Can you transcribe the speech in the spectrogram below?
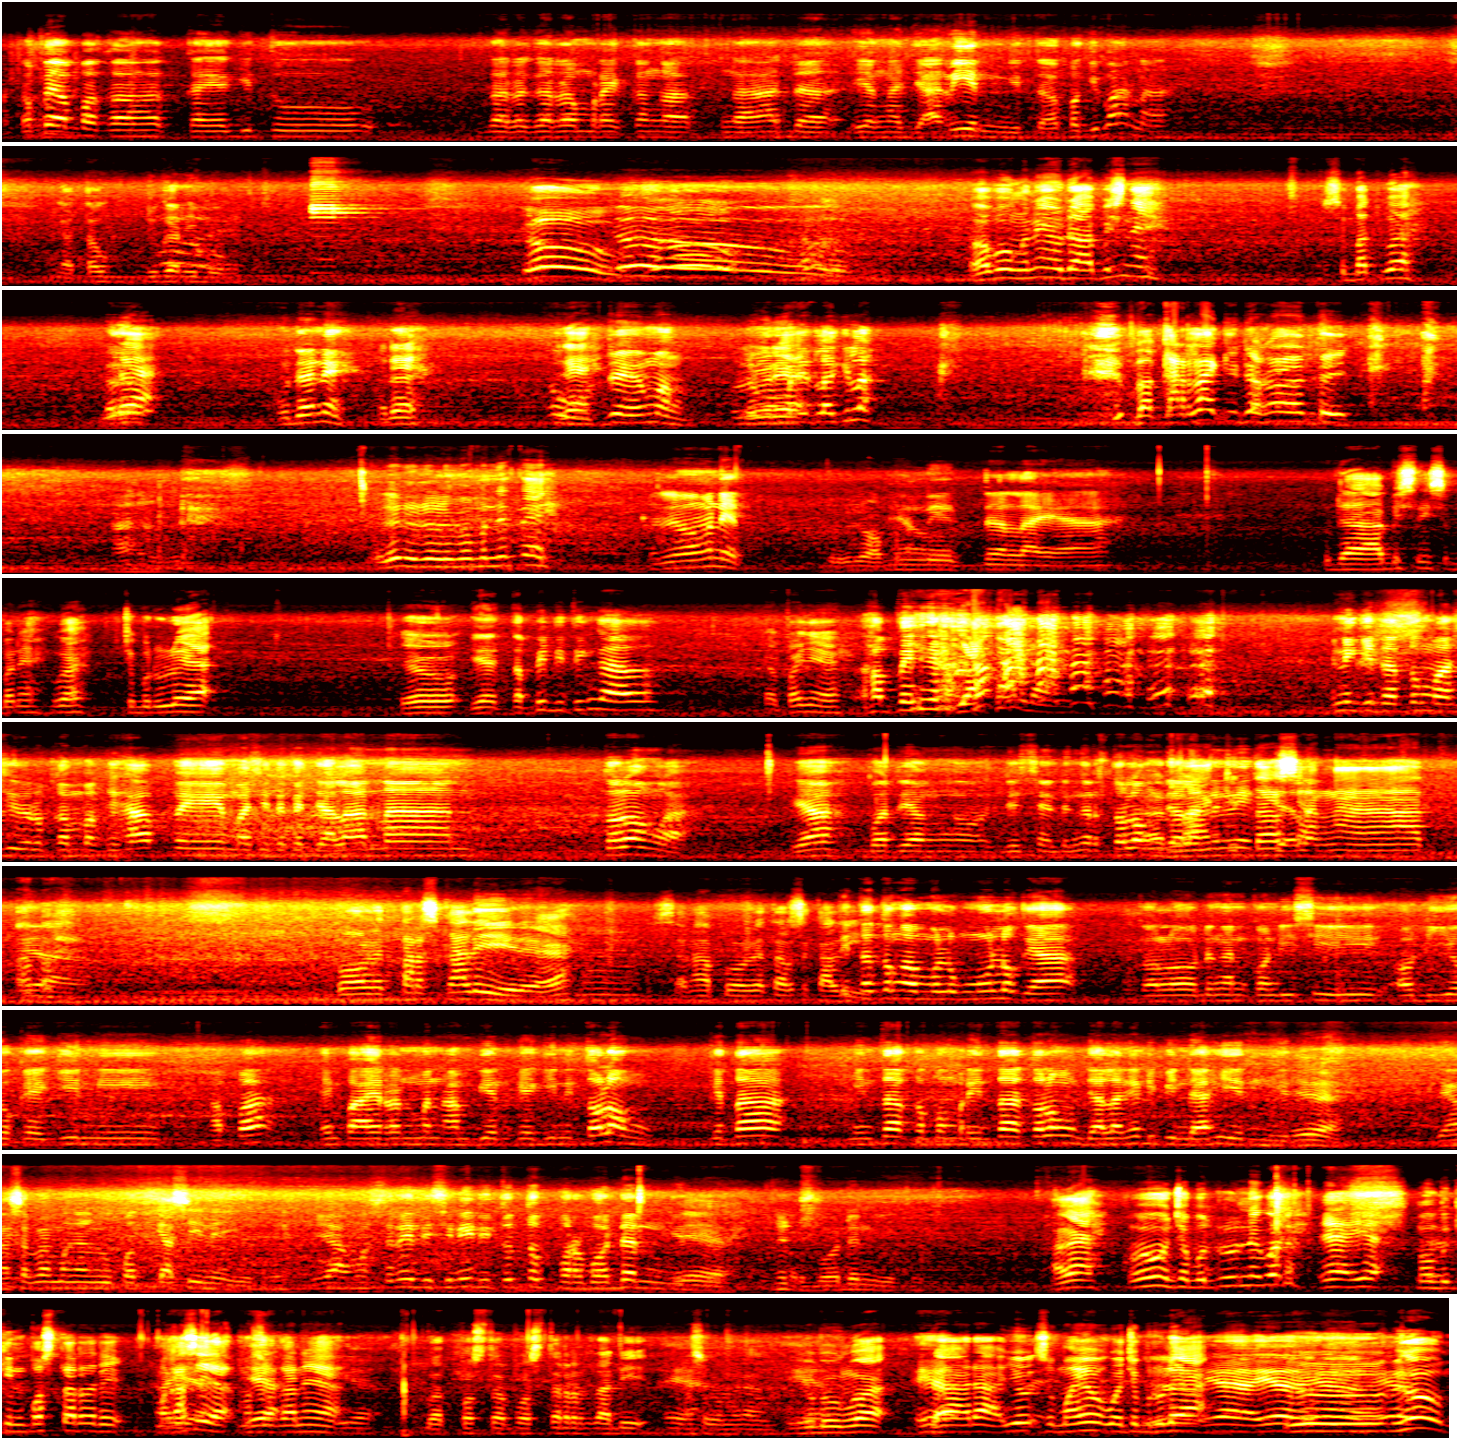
Tapi apakah kayak gitu gara-gara mereka nggak nggak ada yang ngajarin gitu? Apa gimana? Nggak tahu juga nih bung. Yo. oh bung ini udah habis nih. Sebat gua udah Udah nih. udah Oh, Oke. udah emang. Lima Udah. menit lagi lah. bakar lagi dong nanti udah udah lima menit nih Udah lima menit. udah lima Ya menit Udah lah ya. udah habis nih sebatnya gua coba dulu ya yuk Ya tapi ditinggal apanya HP-nya. jangan dong Ini kita tuh masih rekam pakai HP, masih dekat jalanan. Tolong lah. Ya, buat yang jasnya denger tolong karena jalanin nih. kita jalan. sangat Ya. apa proletar sekali ya Hmm. sangat proletar sekali Kita tuh nggak muluk-muluk ya. Kalau dengan kondisi audio kayak gini, apa environment ambient kayak gini, tolong kita minta ke pemerintah tolong jalannya dipindahin gitu. Iya. Jangan sampai mengganggu podcast ini gitu. Ya, maksudnya di sini ditutup perboden gitu. Iya, berboden gitu. Oke, mau cabut dulu nih gua deh. Ya, ya. Mau bikin poster tadi. Makasih iya. ya masukannya ya. Iya. Buat poster-poster tadi Iya. masukan. Iya. Yuk, Bung gua. Iya. Dah, dah. Yuk semua yuk gua cabut dulu ya. Iya, iya, Yuk, iya, iya. Assalamualaikum.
